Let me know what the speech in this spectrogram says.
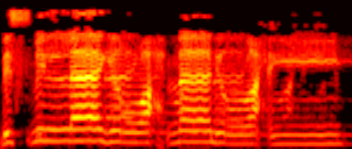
بسم الله الرحمن الرحيم.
